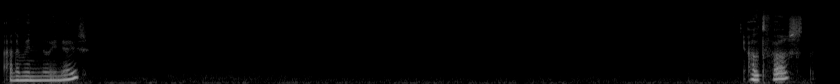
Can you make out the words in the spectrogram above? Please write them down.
Adem in door je neus. Houd vast.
